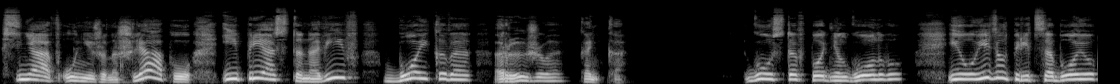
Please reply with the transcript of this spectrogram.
сняв униженно шляпу и приостановив бойкого рыжего конька. Густав поднял голову и увидел перед собою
